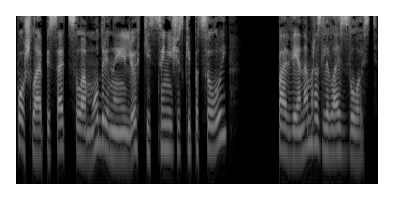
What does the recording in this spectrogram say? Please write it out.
пошло описать целомудренный и легкий сценический поцелуй? По венам разлилась злость.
